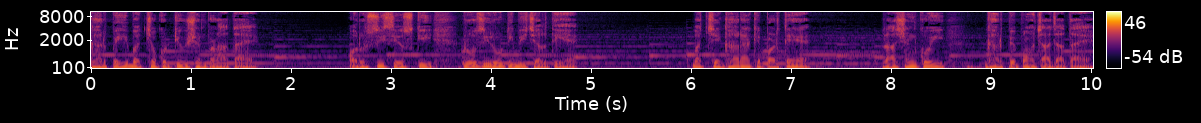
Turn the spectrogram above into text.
घर पे ही बच्चों को ट्यूशन पढ़ाता है और उसी से उसकी रोजी रोटी भी चलती है। बच्चे घर आके पढ़ते हैं, राशन कोई घर पे पहुँचा जाता है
